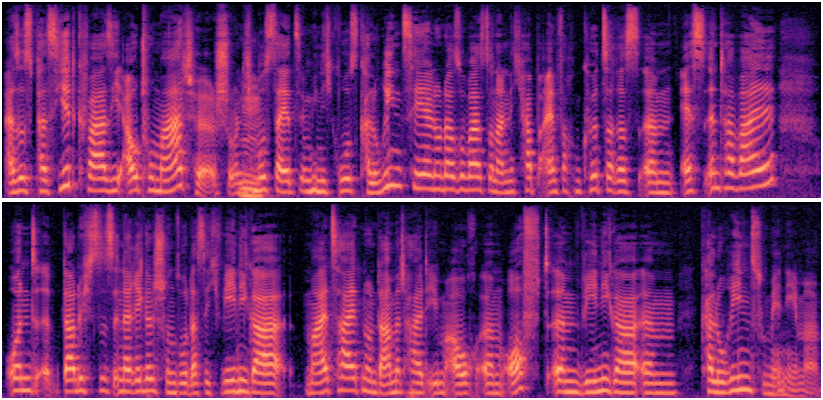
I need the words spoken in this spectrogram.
Also es passiert quasi automatisch und ich muss da jetzt irgendwie nicht groß Kalorien zählen oder sowas, sondern ich habe einfach ein kürzeres ähm, Essintervall Und äh, dadurch ist es in der Regel schon so, dass ich weniger Mahlzeiten und damit halt eben auch ähm, oft ähm, weniger ähm, Kalorien zu mir nehme.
